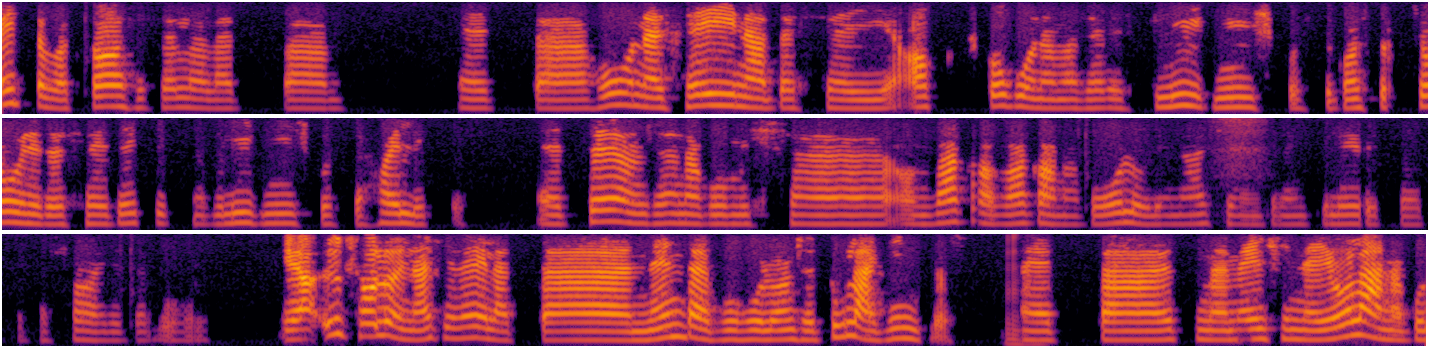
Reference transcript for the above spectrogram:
aitavad kaasa sellele, et äh, et äh, hoone seinadesse ei hakkaks kogunema sellist liigniiskust ja konstruktsioonidesse ei tekiks nagu liigniiskust ja hallitust. et see on see nagu, mis äh, on väga-väga nagu oluline asi nende ventileeritavate fassaadide puhul. ja üks oluline asi veel, et äh, nende puhul on see tulekindlus mm, et ütleme, meil siin ei ole nagu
